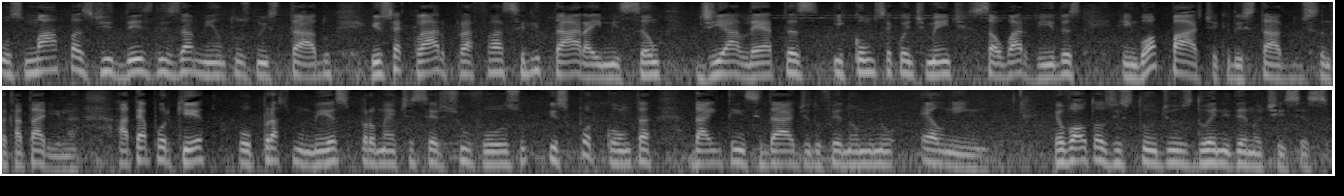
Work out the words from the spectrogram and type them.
os mapas de deslizamentos no estado. Isso é claro para facilitar a emissão de alertas e, consequentemente, salvar vidas em boa parte aqui do estado de Santa Catarina. Até porque o próximo mês promete ser chuvoso, isso por conta da intensidade do fenômeno El Niño. Eu volto aos estúdios do ND Notícias.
